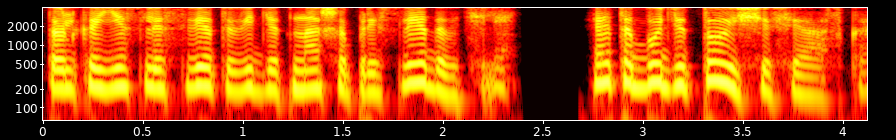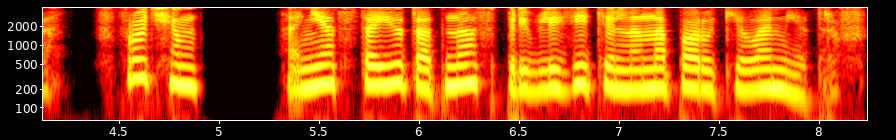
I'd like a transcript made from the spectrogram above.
Только если свет увидят наши преследователи, это будет то еще фиаско. Впрочем, они отстают от нас приблизительно на пару километров.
